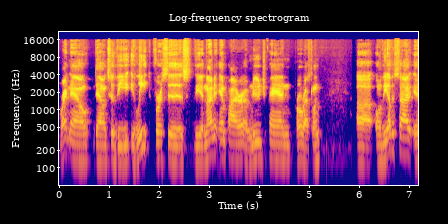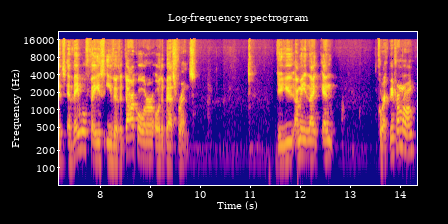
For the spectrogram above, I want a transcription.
right now down to the elite versus the United Empire of New Japan Pro Wrestling. Uh, on the other side, it's and they will face either the Dark Order or the Best Friends. Do you? I mean, like, and correct me if I'm wrong.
